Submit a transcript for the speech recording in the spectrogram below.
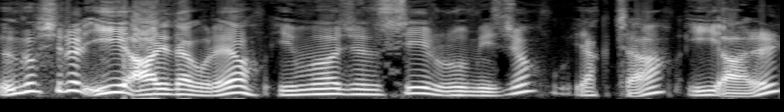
응급실을 ER이라고 그래요. emergency room이죠. 약자 ER.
